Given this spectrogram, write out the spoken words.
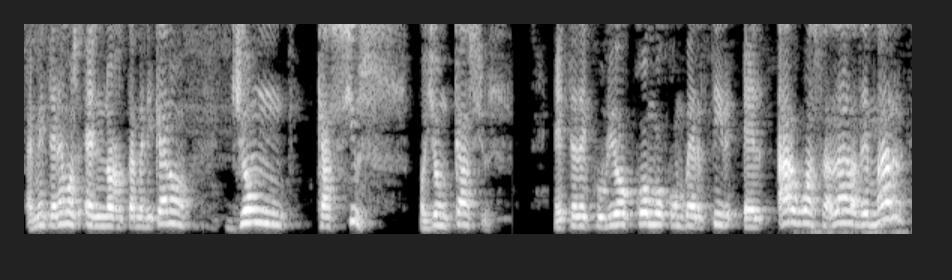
También tenemos el norteamericano John Cassius o John Cassius. Este descubrió cómo convertir el agua salada de mar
